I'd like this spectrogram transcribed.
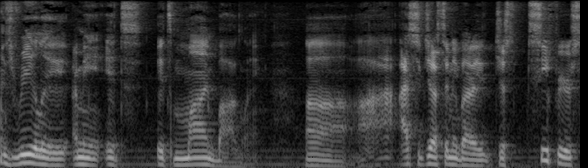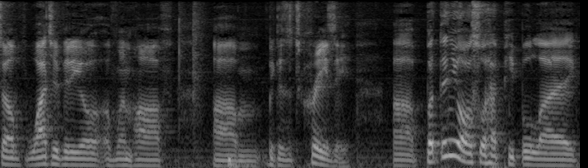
is really, I mean, it's it's mind-boggling. Uh, I, suggest anybody just see for yourself, watch a video of Wim Hof um, because it's crazy. Uh, but then you also have people like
